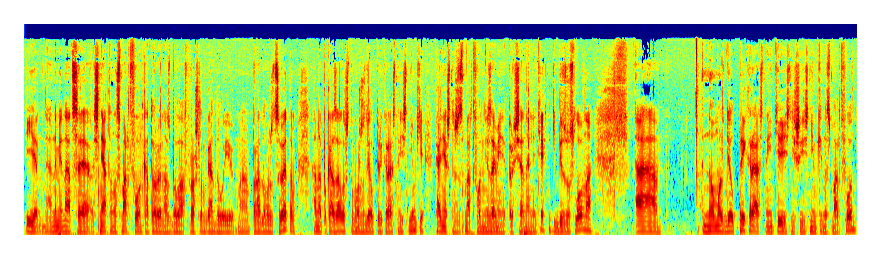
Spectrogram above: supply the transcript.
и номинация снята на смартфон, которая у нас была в прошлом году и продолжится в этом, она показала, что можно сделать прекрасные снимки. Конечно же, смартфон не заменит профессиональной техники, безусловно. А, но можно делать прекрасные, интереснейшие снимки на смартфон,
